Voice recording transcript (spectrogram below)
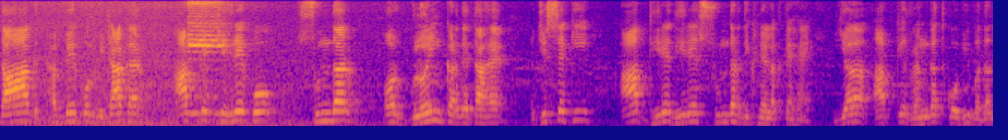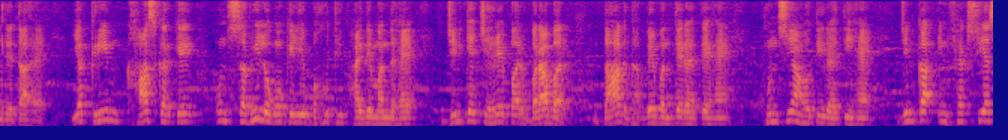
दाग, धब्बे को मिटाकर आपके चेहरे को सुंदर और ग्लोइंग कर देता है, जिससे कि आप धीरे धीरे सुंदर दिखने लगते हैं। यह आपके रंगत को भी बदल देता है। यह क्रीम खास करके उन सभी लोगों के लिए बहुत ही फ़ायदेमंद है, जिनके चेहरे पर बराबर दाग धब्बे बनते रहते हैं, फुंसियाँ होती रहती हैं, जिनका इन्फेक्शियस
